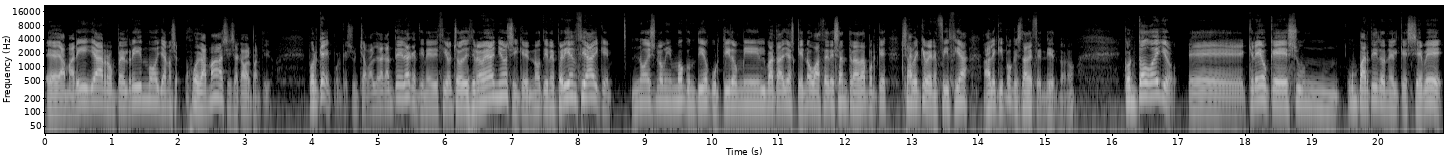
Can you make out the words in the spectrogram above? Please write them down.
eh, amarilla, rompe el ritmo, ya no se juega más y se acaba el partido. ¿Por qué? Porque es un chaval de la cantera que tiene 18 o 19 años y que no tiene experiencia y que no es lo mismo que un tío curtido en mil batallas que no va a hacer esa entrada porque sabe que beneficia al equipo que está defendiendo, ¿no? Con todo ello, eh, creo que es un, partido en el que se ve,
